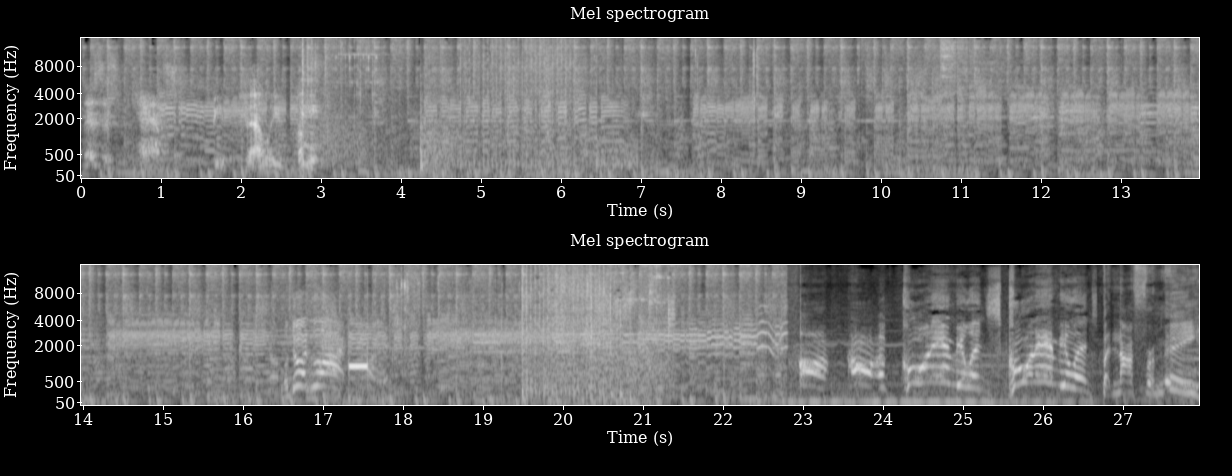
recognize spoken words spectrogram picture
This is cancer! Be belly button. We'll do it live! Oh, oh, call an ambulance! Call an ambulance! But not for me!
